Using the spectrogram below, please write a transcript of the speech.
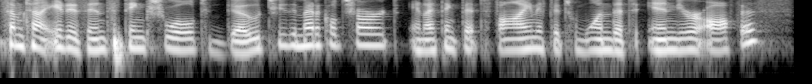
Sometimes it is instinctual to go to the medical chart, and I think that's fine if it's one that's in your office.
